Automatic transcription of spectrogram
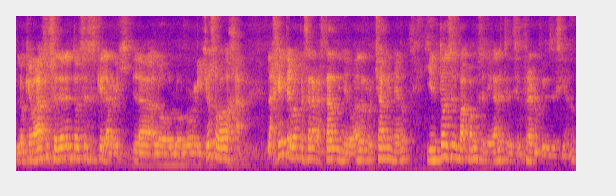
lo que va a suceder entonces es que la, la, lo, lo, lo, religioso va a bajar, la gente va a empezar a gastar dinero, va a derrochar dinero y entonces va, vamos a llegar a este desenfreno que les decía, ¿no?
